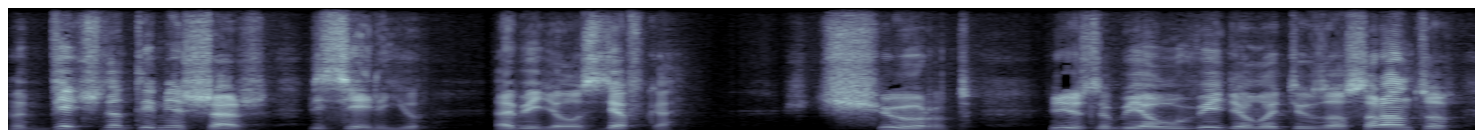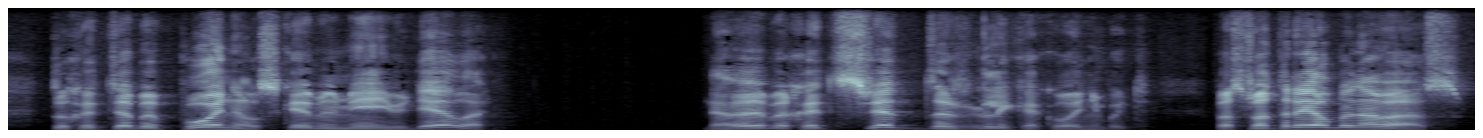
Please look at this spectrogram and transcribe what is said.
вечно ты мешаешь веселью!» — обиделась девка. «Черт! Если бы я увидел этих засранцев, то хотя бы понял, с кем имею дело». А бы хоть свет зажгли какой-нибудь. Посмотрел бы на вас.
